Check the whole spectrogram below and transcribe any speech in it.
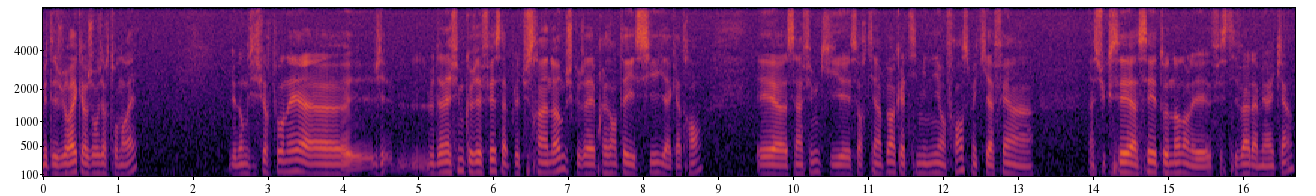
Je m'étais juré qu'un jour j'y retournerais. Et donc j'y suis retourné. Euh, le dernier film que j'ai fait s'appelait Tu seras un homme, que j'avais présenté ici il y a 4 ans. Et euh, c'est un film qui est sorti un peu en catimini en France, mais qui a fait un, succès assez étonnant dans les festivals américains.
